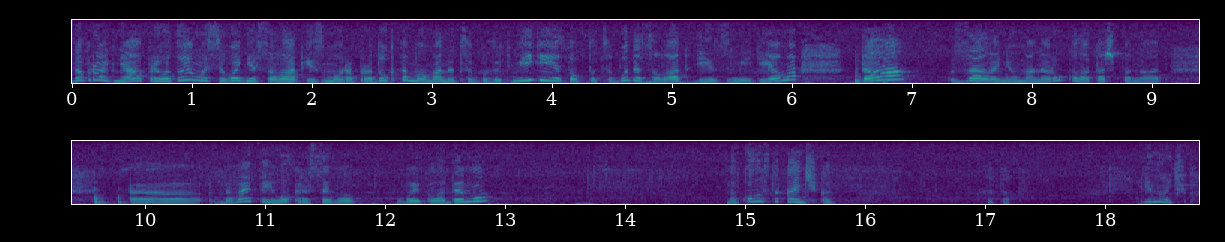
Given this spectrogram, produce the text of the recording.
Доброго дня! Приготуємо сьогодні салат із морепродуктами. У мене це будуть мідії, тобто це буде салат із мідіями та зелень у мене рукола та шпинат. Е, давайте його красиво викладемо навколо стаканчика. Отак. Віночку.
